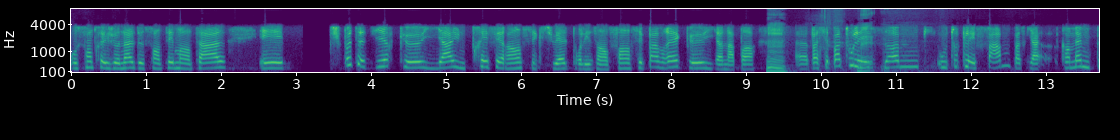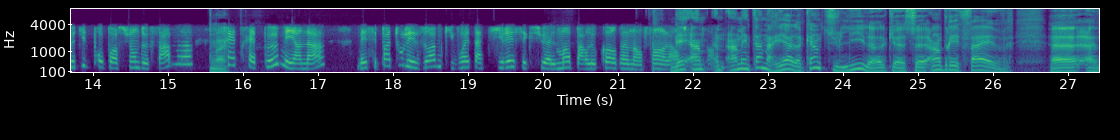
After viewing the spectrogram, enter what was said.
au centre régional de santé mentale, et je peux te dire qu'il y a une préférence sexuelle pour les enfants. C'est pas vrai qu'il y en a pas. Hum. Euh, parce que c'est pas tous les hommes ou toutes les femmes, parce qu'il y a quand même une petite proportion de femmes, là. Ouais. très très peu, mais il y en a. Mais c'est pas tous les hommes qui vont être attirés sexuellement par le corps d'un enfant. Là, Mais en, en même temps, Maria, là, quand tu lis là, que ce André Fèvre euh,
